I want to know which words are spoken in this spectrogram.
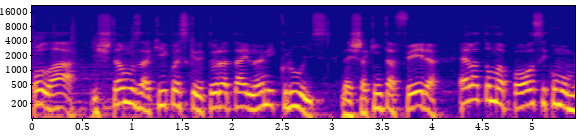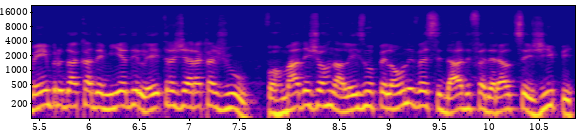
Olá, estamos aqui com a escritora Tailane Cruz. Nesta quinta-feira, ela toma posse como membro da Academia de Letras de Aracaju. Formada em jornalismo pela Universidade Federal de Sergipe,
